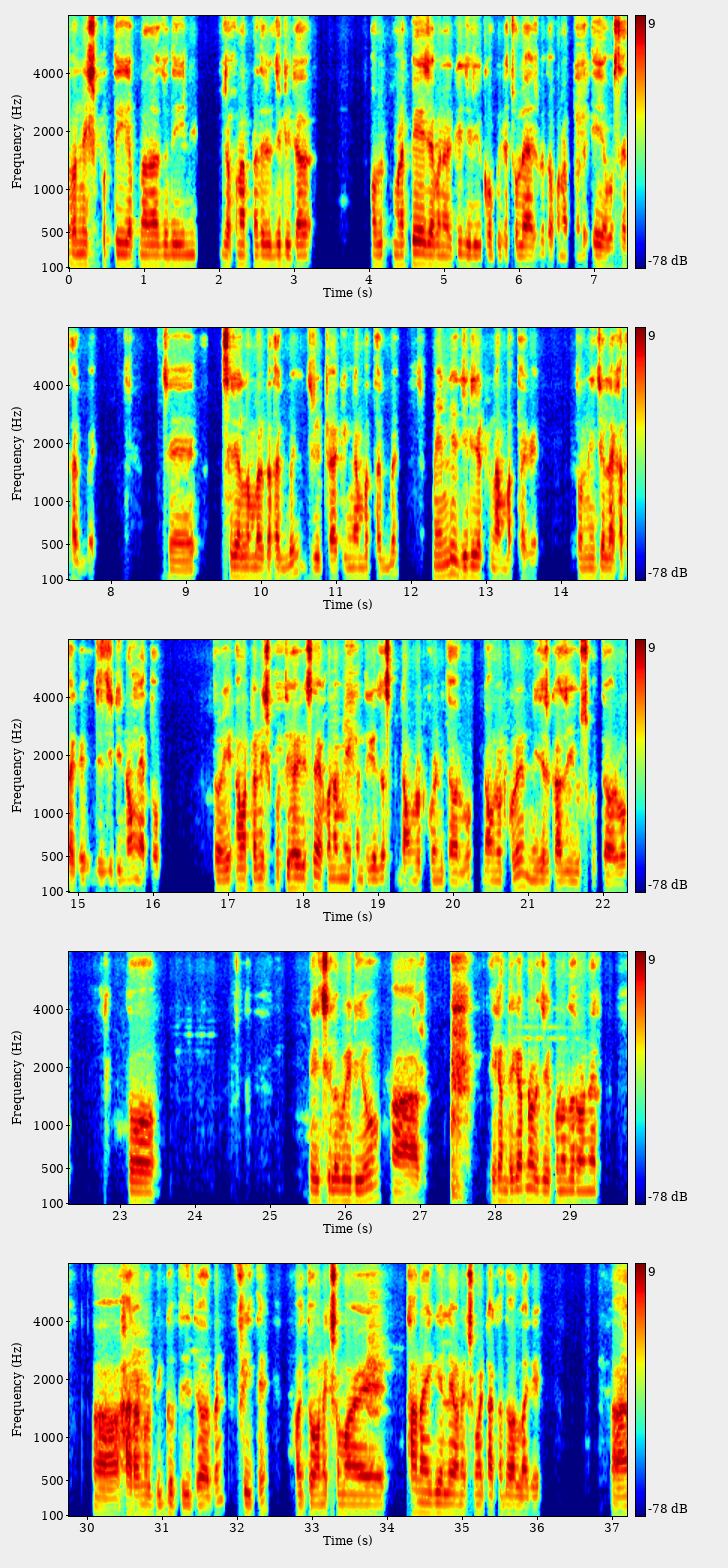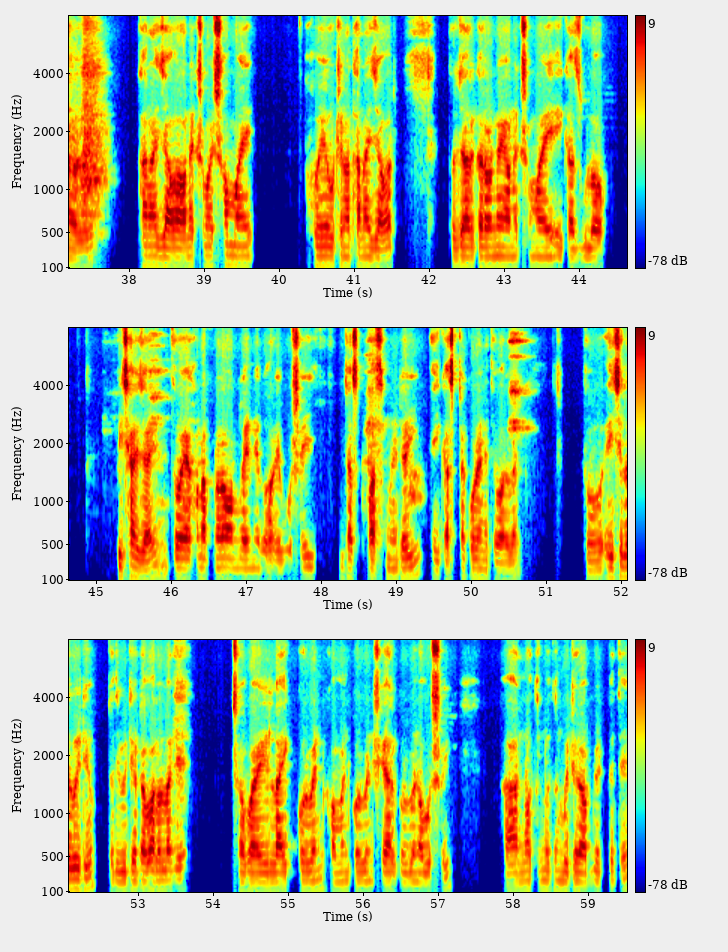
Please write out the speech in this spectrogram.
তো নিষ্পত্তি আপনারা যদি যখন আপনাদের জিডিটা মানে পেয়ে যাবেন আর কি জিডির কপিটা চলে আসবে, তখন আপনাদের এই অবস্থায় থাকবে। যে সিরিয়াল নাম্বারটা থাকবে, জিডি ট্র্যাকিং নাম্বার থাকবে মেইনলি জিডির একটা নাম্বার থাকে। তো নিচে লেখা থাকে যে জিডি নং এত। তো এই আমারটা নিষ্পত্তি হয়ে গেছে, এখন আমি এখান থেকে জাস্ট ডাউনলোড করে নিতে পারব। ডাউনলোড করে নিজের কাজে ইউজ করতে পারব। তো এই ছিল ভিডিও আর এখান থেকে আপনারা যে কোনো ধরনের হারানোর বিজ্ঞপ্তি দিতে পারবেন ফ্রিতে হয়তো অনেক সময় থানায় গেলে অনেক সময় টাকা দেওয়ার লাগে। আর থানায় যাওয়া অনেক সময় সময় হয়ে ওঠে না থানায় যাওয়ার। তো যার কারণে অনেক সময় এই কাজগুলো পিছায় যায়। তো এখন আপনারা অনলাইনে ঘরে বসেই জাস্ট পাঁচ মিনিটেই এই কাজটা করে নিতে পারবেন। তো এই ছিল ভিডিও যদি ভিডিওটা ভালো লাগে, সবাই লাইক করবেন কমেন্ট করবেন শেয়ার করবেন অবশ্যই। আর নতুন নতুন ভিডিওর আপডেট পেতে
